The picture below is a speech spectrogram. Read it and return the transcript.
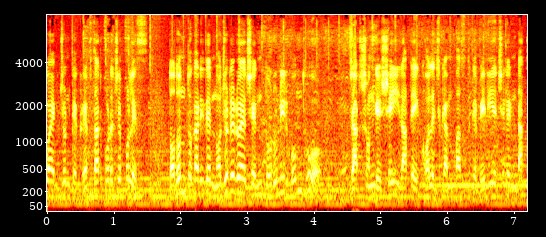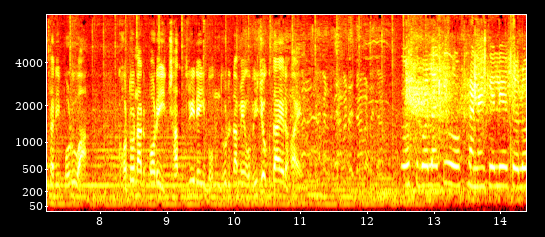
কয়েকজনকে গ্রেফতার করেছে পুলিশ। তদন্তকারীদের নজরে রয়েছেন তরুণীর বন্ধুও। যার সঙ্গে সেই রাতে কলেজ ক্যাম্পাস থেকে বেরিয়েছিলেন ডাক্তারি পড়ুয়া ঘটনার পরেই ছাত্রীর এই বন্ধুর নামে অভিযোগ দায়ের হয় दोस्त बोला कि वो खाने के लिए चलो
